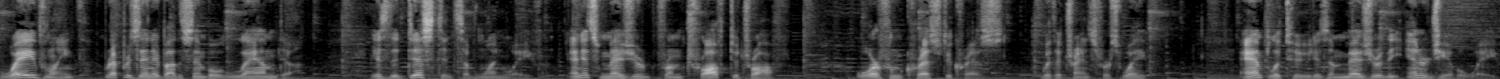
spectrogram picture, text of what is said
Wavelength, represented by the symbol lambda, is the distance of one wave, and it's measured from trough to trough or from crest to crest with a transverse wave. Amplitude is a measure of the energy of a wave,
